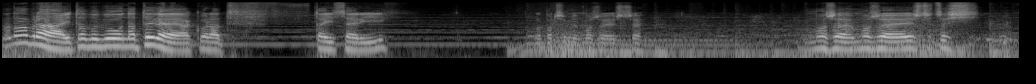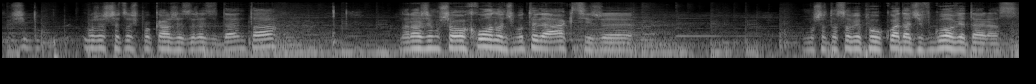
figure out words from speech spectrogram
No dobra, i to by było na tyle akurat w tej serii. Zobaczymy, może jeszcze... Może, może jeszcze coś... Może jeszcze coś pokaże z Rezydenta. Na razie muszę ochłonąć, bo tyle akcji, że... Muszę to sobie poukładać w głowie teraz.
